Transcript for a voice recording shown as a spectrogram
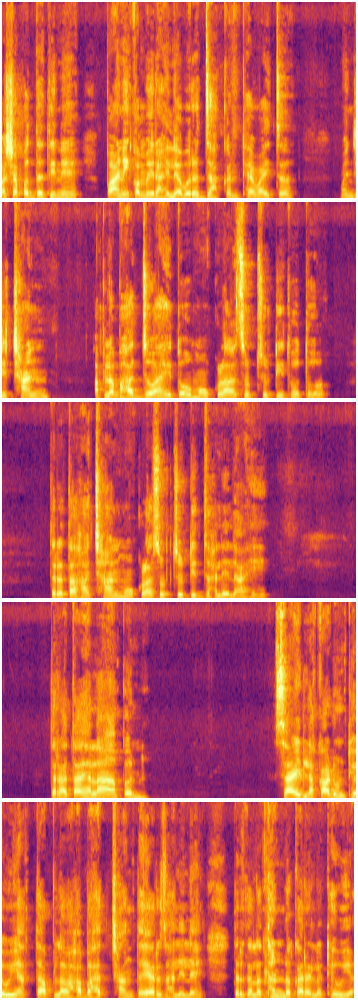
अशा पद्धतीने पाणी कमी राहिल्यावरच झाकण ठेवायचं. म्हणजे छान आपला भात जो आहे तो मोकळा सुटसुटीत होतो. तर आता हा छान मोकळा सुटसुटीत झालेला आहे. तर आता ह्याला आपण साईडला काढून ठेवूया. तर आपला हा भात छान तयार झालेला आहे. तर त्याला थंड करायला ठेवूया.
